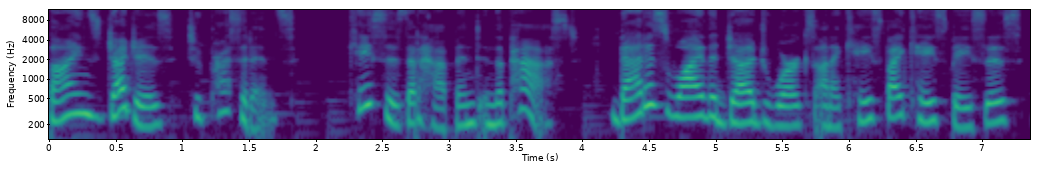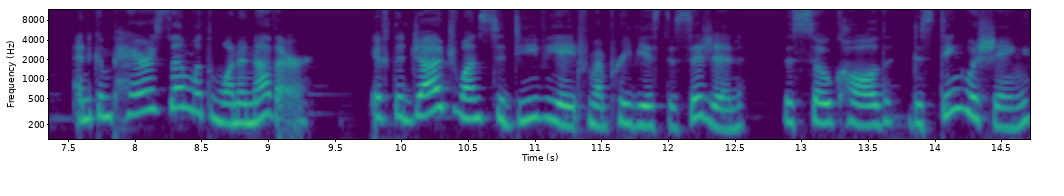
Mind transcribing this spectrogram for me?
binds judges to precedents, cases that happened in the past. That is why the judge works on a case-by-case -case basis and compares them with one another. If the judge wants to deviate from a previous decision, the so-called distinguishing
